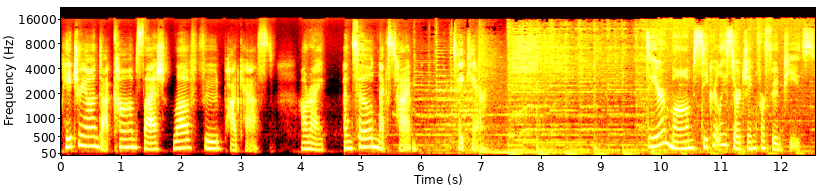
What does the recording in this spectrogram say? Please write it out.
patreon.com slash lovefoodpodcast. All right. Until next time, take care. Dear Mom Secretly Searching for Food Peace,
